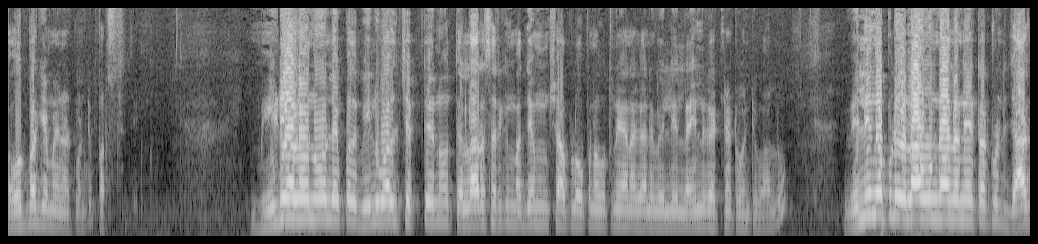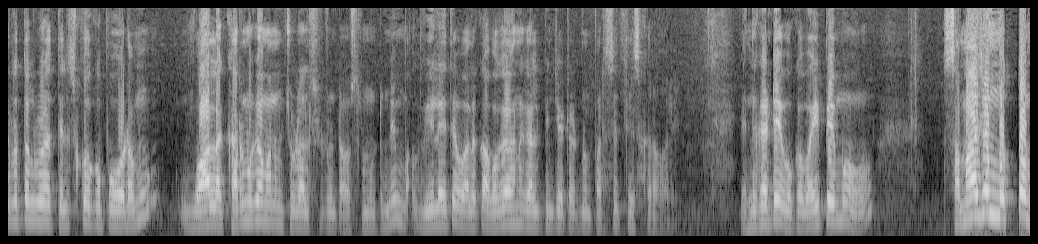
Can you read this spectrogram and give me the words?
దౌర్భాగ్యమైనటువంటి పరిస్థితి. మీడియాలోనో లేకపోతే వీలు వాళ్ళు చెప్తేనో తెల్లారేసరికి మద్యం షాపులు ఓపెన్ అవుతున్నాయని కానీ వెళ్ళి లైన్లు కట్టినటువంటి వాళ్ళు వెళ్ళినప్పుడు ఎలా ఉండాలనేటటువంటి జాగ్రత్తలు కూడా తెలుసుకోకపోవడము వాళ్ళ కర్మగా మనం చూడాల్సినటువంటి అవసరం ఉంటుంది. వీలైతే వాళ్ళకు అవగాహన కల్పించేటటువంటి పరిస్థితి తీసుకురావాలి. ఎందుకంటే ఒకవైపేమో సమాజం మొత్తం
